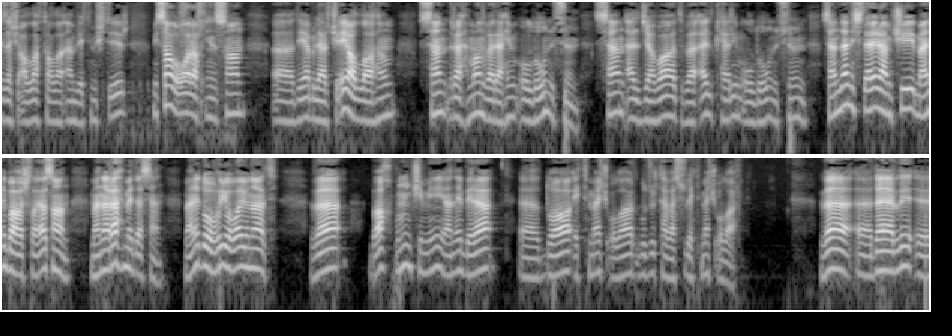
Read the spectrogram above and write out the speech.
necə ki Allah Taala əmr etmişdir, misal olaraq insan ə, e, deyə bilər ki, ey Allahım, sən Rəhman və Rəhim olduğun üçün, sən Əl-Cəvad və Əl-Kərim olduğun üçün səndən istəyirəm ki, məni bağışlayasan, mənə rəhm edəsən, məni doğru yola yönəlt və bax bunun kimi, yəni belə ə, e, dua etmək olar, bu cür təvəssül etmək olar. Və e, dəyərli e,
